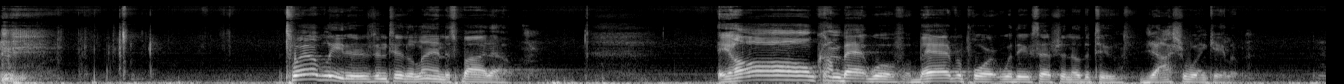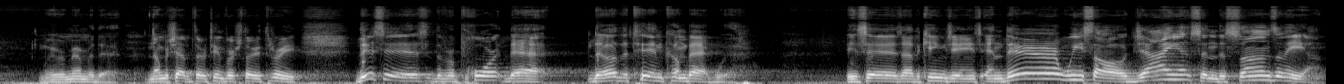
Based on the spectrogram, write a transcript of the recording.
12 leaders into the land to spy it out. They all come back with a bad report, with the exception of the two, Joshua and Caleb. We remember that. Numbers chapter 13, verse 33. This is the report that the other 10 come back with. It says of the King James, and there we saw giants and the sons of Anak,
